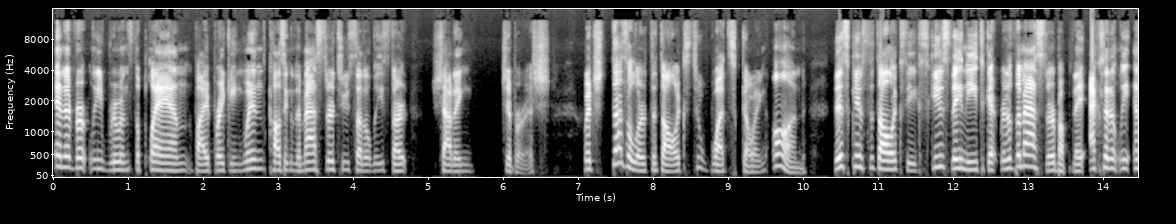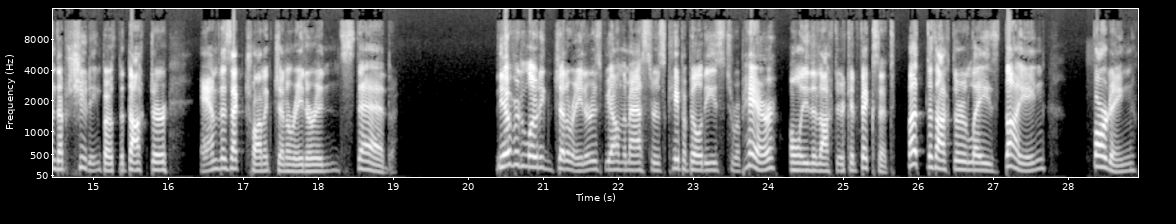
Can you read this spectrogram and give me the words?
inadvertently ruins the plan by breaking wind, causing the Master to suddenly start shouting gibberish, which does alert the Daleks to what's going on. This gives the Daleks the excuse they need to get rid of the Master, but they accidentally end up shooting both the Doctor and the Zectronic generator instead. The overloading generator is beyond the Master's capabilities to repair, only the Doctor can fix it. But the Doctor lays dying, farting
